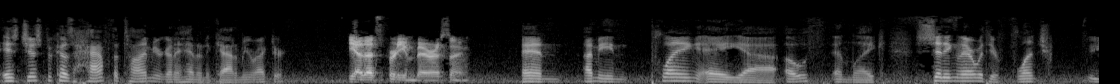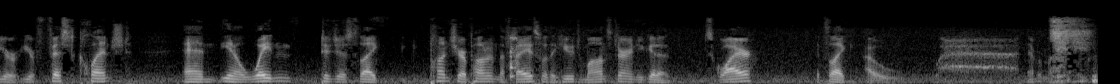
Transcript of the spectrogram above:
is just because half the time you're going to hit an Academy Rector, Yeah, that's pretty embarrassing. and I mean playing a uh, oath and like sitting there with your flinch, your your fist clenched, and you know waiting to just like punch your opponent in the face with a huge monster, and you get a squire. It's like oh, never mind.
